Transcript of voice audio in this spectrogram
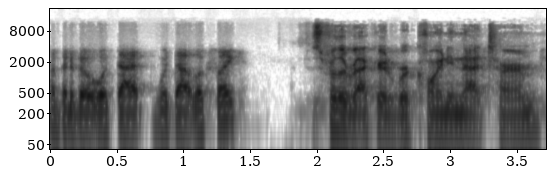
a bit about what that what that looks like? Just for the record, we're coining that term.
